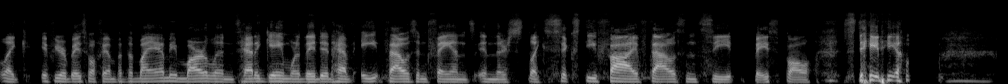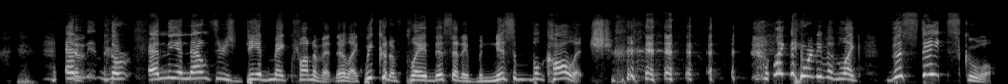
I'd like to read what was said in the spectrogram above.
like if you're a baseball fan, but the Miami Marlins had a game where they did have eight thousand fans in their like sixty-five thousand seat baseball stadium. And the and the announcers did make fun of it. They're like, "We could have played this at a municipal college." like they weren't even like the state school,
